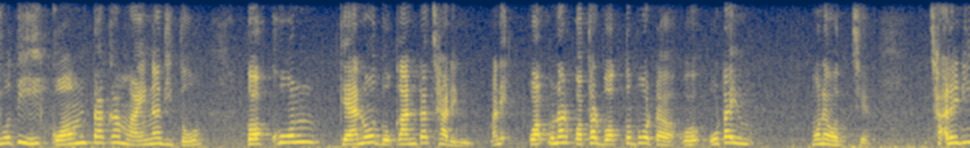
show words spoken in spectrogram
যদি কম টাকা মায়না দিত, তখন কেন দোকানটা ছাড়েনি? মানে ওনার কথার বক্তব্য ওটা ওটাই মনে হচ্ছে। ছাড়েনি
